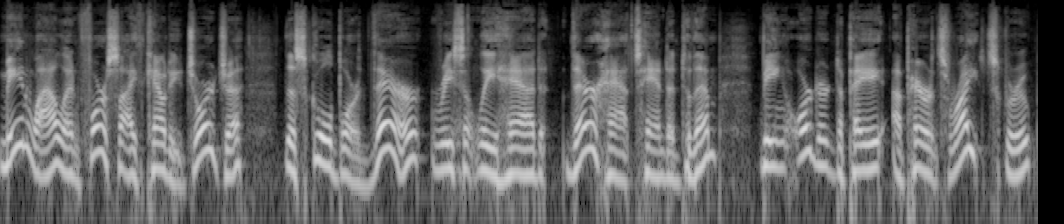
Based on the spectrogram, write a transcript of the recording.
Meanwhile, in Forsyth County, Georgia, the school board there recently had their hats handed to them, being ordered to pay a parents' rights group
